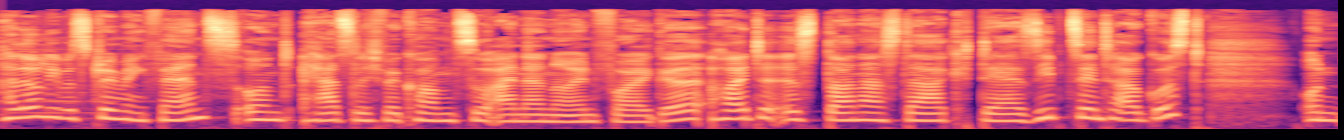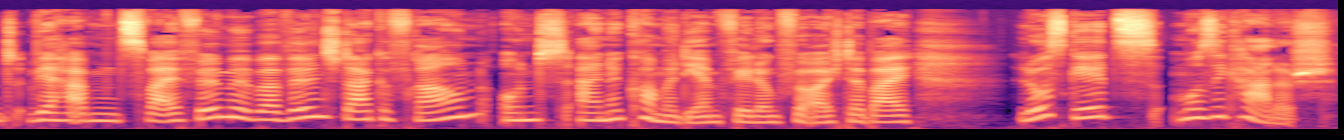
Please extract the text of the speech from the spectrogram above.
Hallo liebe Streaming-Fans und herzlich willkommen zu einer neuen Folge. Heute ist Donnerstag, der 17. August und wir haben zwei Filme über willensstarke Frauen und eine Comedy-Empfehlung für euch dabei. Los geht's musikalisch.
